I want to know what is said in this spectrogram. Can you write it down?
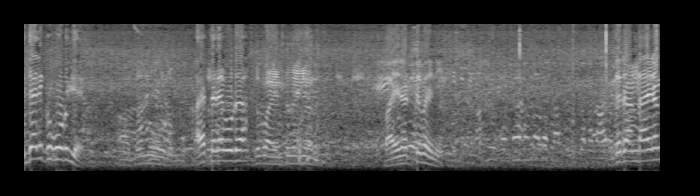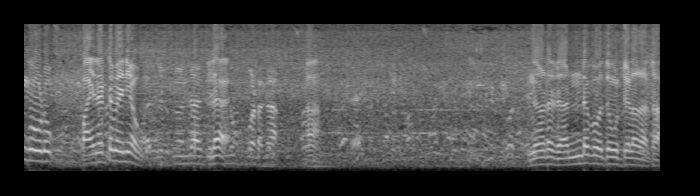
ഇതെനിക്ക് കൂടില്ലേ? അതൊന്ന് കൂടും. അത് എത്ര കൂടുക? മിനിറ്റ് പതിനെട്ട് മേനി. ഇത് രണ്ടായിരം കൂടും. പതിനെട്ട് മെനിയാവും ആ. ഇന്നിവിടെ രണ്ട് പോത്തും കുട്ടികളതാട്ടാ.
